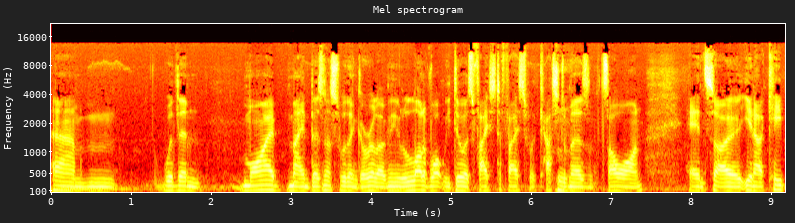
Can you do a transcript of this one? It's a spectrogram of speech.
um, within my main business within Gorilla, I mean a lot of what we do is face to face with customers and so on. And so, you know, keep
